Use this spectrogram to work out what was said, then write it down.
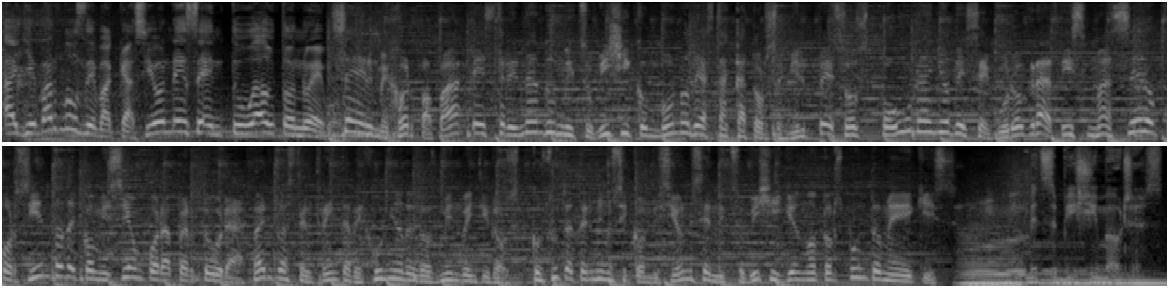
a llevarlos de vacaciones en tu auto nuevo. Sé el mejor papá estrenando un Mitsubishi con bono de hasta 14 mil pesos o un año de seguro gratis más 0% de comisión por apertura. Válido hasta el 30 de junio de 2022. Consulta términos y condiciones en mitsubishi-motors.mx. Mitsubishi Motors.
